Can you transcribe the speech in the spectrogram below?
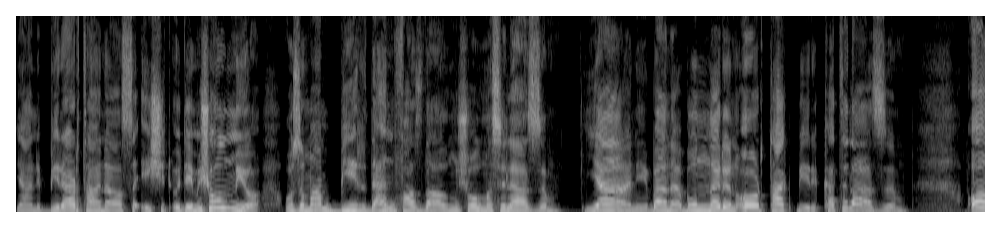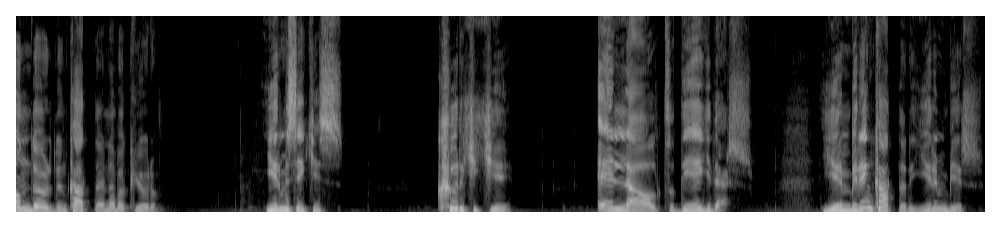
Yani birer tane alsa eşit ödemiş olmuyor. O zaman birden fazla almış olması lazım. Yani bana bunların ortak bir katı lazım. 14'ün katlarına bakıyorum. 28, 42, 56 diye gider. 21'in katları 21,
